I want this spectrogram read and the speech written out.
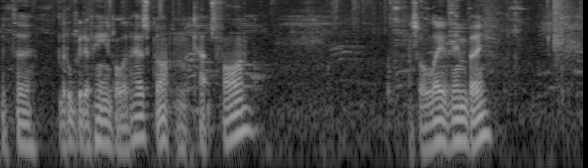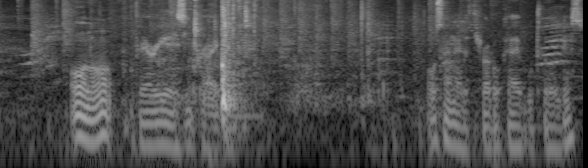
with the little bit of handle it has got and it cuts fine. So I'll leave them be. All in all, very easy project. Also need a throttle cable too, I guess.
